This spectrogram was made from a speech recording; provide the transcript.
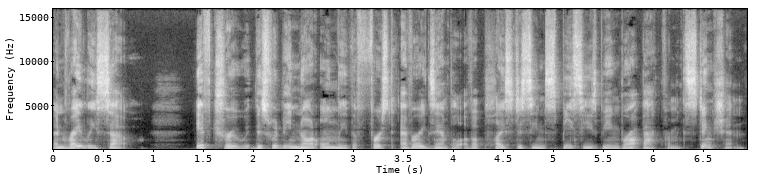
and rightly so. If true, this would be not only the first ever example of a Pleistocene species being brought back from extinction,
